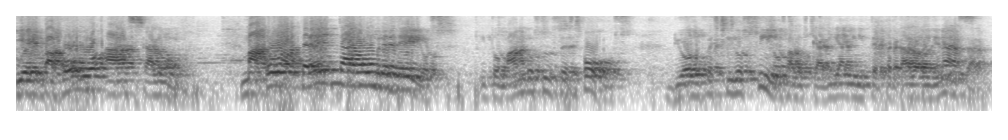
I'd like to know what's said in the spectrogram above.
Y él bajó a Ascalón. Mató a 30 hombres de ellos. Y tomando sus despojos, dio los vestidos finos a los que habían interpretado la adivinanza.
